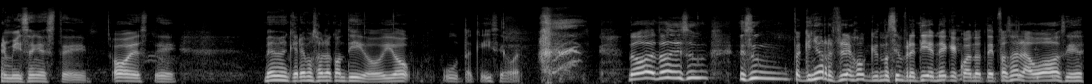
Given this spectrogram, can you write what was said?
y me dicen, este, oh, este, ven, queremos hablar contigo. Y yo, puta, ¿qué hice ahora? no, no, es un, es un pequeño reflejo que uno siempre tiene, que cuando te pasa la voz y,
